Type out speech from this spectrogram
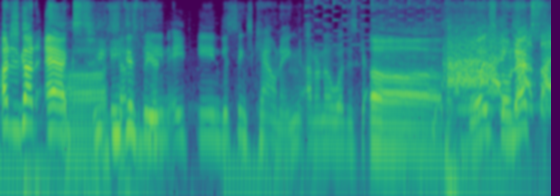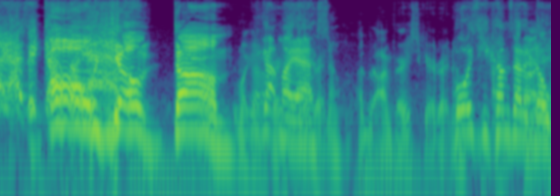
I just got axed. Uh, He- he just 17, 18. This thing's counting. I don't know what this guy. Uh, boys, go next. my ass, he got my Oh, yo, dumb. oh my god, he got I'm very my scared ass. right now. I'm, I'm very scared right now. Boys, he comes I'm out of Alright, nowhere.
